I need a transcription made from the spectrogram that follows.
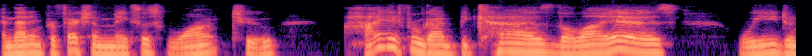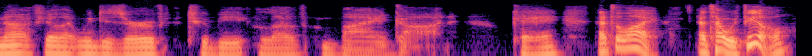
and that imperfection makes us want to hide from God because the lie is we do not feel that we deserve to be loved by God. Okay, that's a lie. That's how we feel.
